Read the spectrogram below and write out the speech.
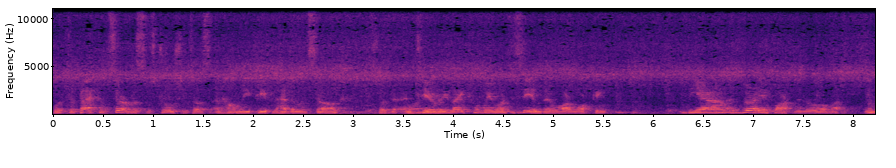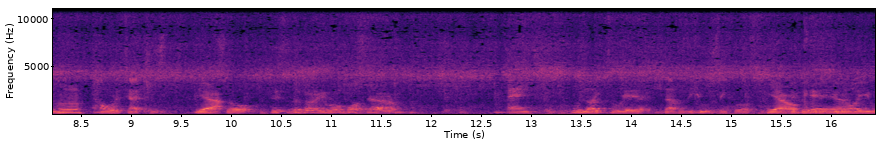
But the backup service was crucial to us and how many people had them installed. So the, in theory, like when we want to see them, they were working. The arm is very important in the robot, in how it attaches. Yeah. So this is a very robust arm, and we like the way that was a huge thing for us. Yeah, Because, okay, You yeah. know, you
